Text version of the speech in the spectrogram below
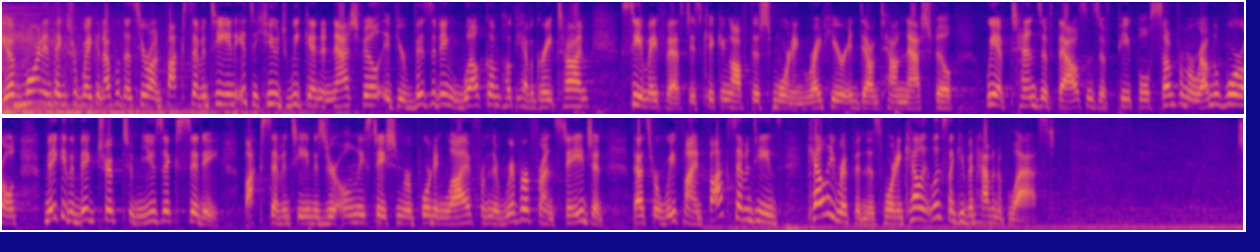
Good morning. Thanks for waking up with us here on Fox 17. It's a huge weekend in Nashville. If you're visiting, welcome. Hope you have a great time. CMA Fest is kicking off this morning right here in downtown Nashville. We have tens of thousands of people, some from around the world, making the big trip to Music City. Fox 17 is your only station reporting live from the Riverfront stage, and that's where we find Fox 17's Kelly Rippin this morning. Kelly, it looks like you've been having a blast.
